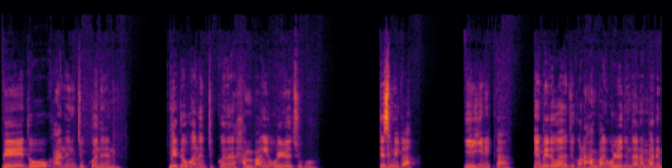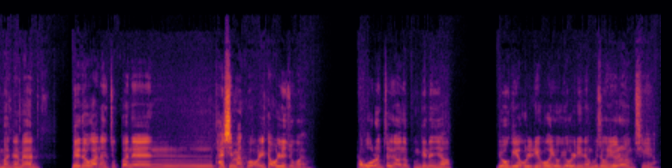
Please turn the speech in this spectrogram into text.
매도 가능 증권은 매도 가능 증권은 한 방에 올려주고 됐습니까? 이 얘기니까 그냥 매도 가능 증권은 한 방에 올려준다는 말은 뭐냐면 매도 가능 증권은 80만큼 일단 올려주고요. 오른쪽에 오는 붕괴는요. 여기에 올리고 여기 올리는 무조건 이런 형식이에요.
